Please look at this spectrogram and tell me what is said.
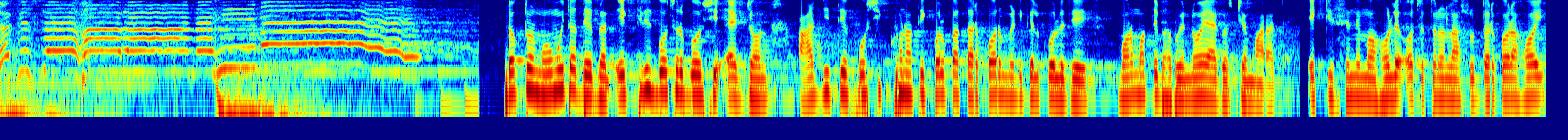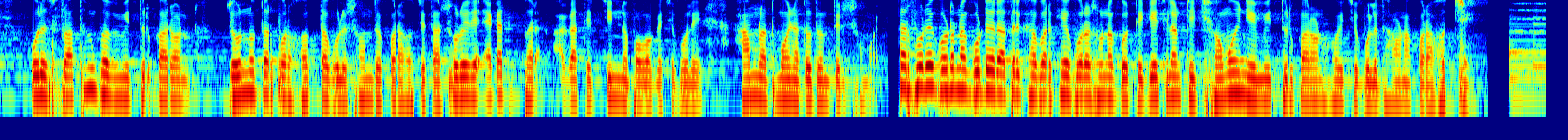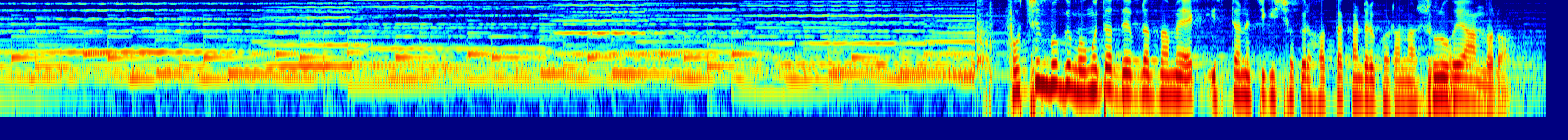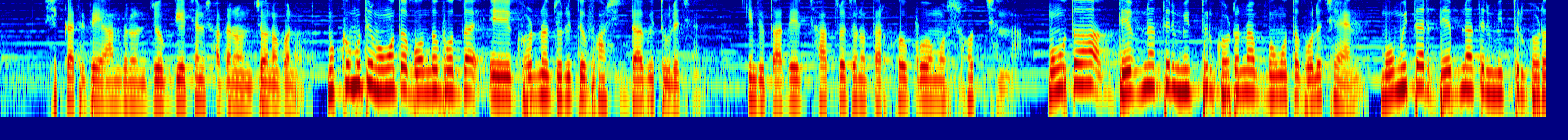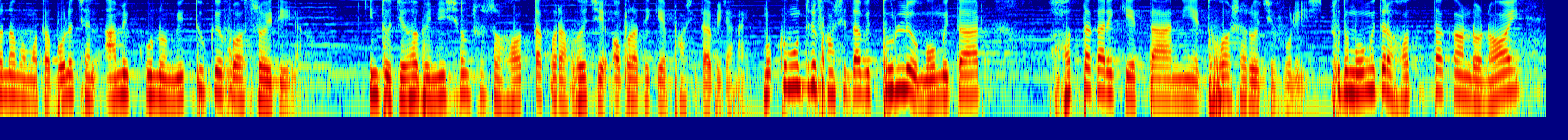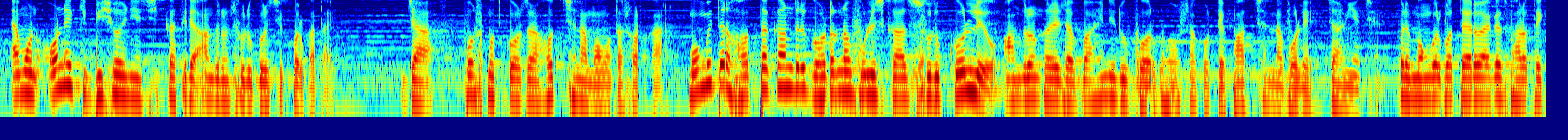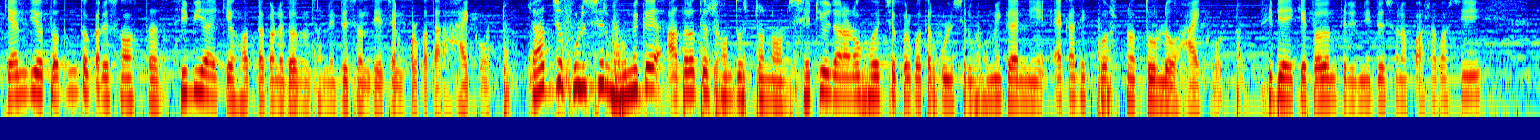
जग से हारा नहीं मैं ডক্টর মৌমিতা দেবনাথ, একত্রিশ বছর বয়সী একজন আরজিতে প্রশিক্ষণার্থী কলকাতার কর মেডিকেল কলেজে মর্মান্তিকভাবে নয় আগস্টে মারা যায়। একটি সিনেমা হলে অচেতন লাশ উদ্ধার করা হয়। কলেজ প্রাথমিকভাবে মৃত্যুর কারণ যৌনতার পর হত্যা বলে সন্দেহ করা হচ্ছে। তার শরীরে একাধিকবার আঘাতের চিহ্ন পাওয়া গেছে বলে হামলাত ময়না তদন্তের সময়। তারপরে ঘটনা ঘটে রাতের খাবার খেয়ে পড়াশোনা করতে গিয়েছিলাম। ঠিক সময় নিয়ে মৃত্যুর কারণ হয়েছে বলে ধারণা করা হচ্ছে। পশ্চিমবঙ্গে মমতা দেবনাথ নামে এক স্থানীয় চিকিৎসকের হত্যাকাণ্ডের ঘটনা শুরু হয়ে আন্দোলন। শিক্ষার্থীদের আন্দোলনে যোগ দিয়েছেন সাধারণ জনগণ মুখ্যমন্ত্রী মমতা বন্দ্যোপাধ্যায় এই ঘটনা জড়িত ফাঁসির দাবি তুলেছেন, কিন্তু তাদের ছাত্র জনতার খুব পরামর্শ হচ্ছেন না। মমতা দেবনাথের মৃত্যুর ঘটনা মমতা বলেছেন, মমিতার দেবনাথের মৃত্যুর ঘটনা মমতা বলেছেন, আমি কোনো মৃত্যুকে প্রশ্রয় দিই না। কিন্তু যেভাবে নৃশংস হত্যা করা হয়েছে, অপরাধীকে ফাঁসি দাবি জানায়। মুখ্যমন্ত্রী ফাঁসির দাবি তুললেও মমিতার হত্যাকারীকে তা নিয়ে ধোয়াশা রয়েছে পুলিশ। শুধু মমিতার হত্যাকাণ্ড নয়, এমন অনেক বিষয় নিয়ে শিক্ষার্থীরা আন্দোলন শুরু করেছে কলকাতায়। যা প্রশ্মত করা হচ্ছে না মমতা সরকার। মমিতার হত্যাকাণ্ডের ঘটনা পুলিশ কাজ শুরু করলেও আন্দোলনকারীরা বাহিনীর উপর ভরসা করতে পারছেন না বলে জানিয়েছেন। ফলে মঙ্গলবার তেরো আগস্ট ভারতে কেন্দ্রীয় তদন্তকারী সংস্থা সিবিআইকে হত্যাকাণ্ডের তদন্তের নির্দেশন দিয়েছেন কলকাতার হাইকোর্ট। রাজ্য পুলিশের ভূমিকায় আদালতে সন্তুষ্ট নন, সেটিও জানানো হয়েছে কলকাতার পুলিশের ভূমিকা নিয়ে একাধিক প্রশ্ন তুলল হাইকোর্ট। সিবিআইকে তদন্তের নির্দেশনা পাশাপাশি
